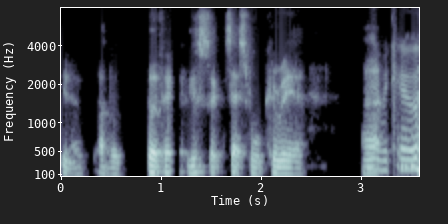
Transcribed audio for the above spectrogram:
you know, have a perfectly successful career. Uh, there we go.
